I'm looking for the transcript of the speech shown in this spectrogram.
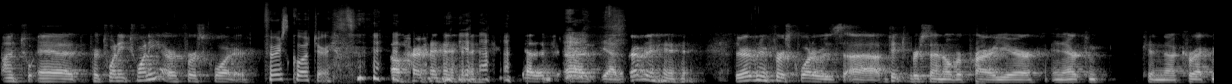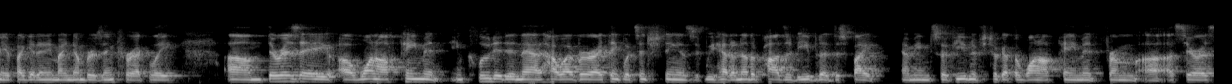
On For 2020 or first quarter? First quarter. Oh. Yeah. Yeah, the revenue first quarter was 50% over prior year, and Erik can Uh, correct me if I get any of my numbers incorrectly. Um, there is a one-off payment included in that. However, I think what's interesting is we had another positive EBITDA despite. I mean, so if, even if you took out the one-off payment from uh, Asieris,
